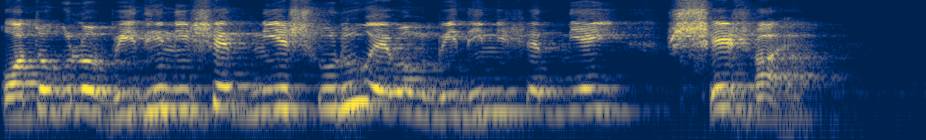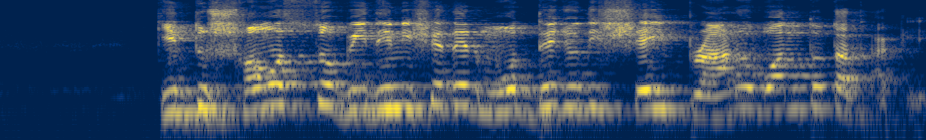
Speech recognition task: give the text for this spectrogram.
কতগুলো বিধিনিষেধ নিয়ে শুরু এবং বিধিনিষেধ নিয়েই শেষ হয়। কিন্তু সমস্ত বিধিনিষেধের মধ্যে যদি সেই প্রাণবন্ততা থাকে,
